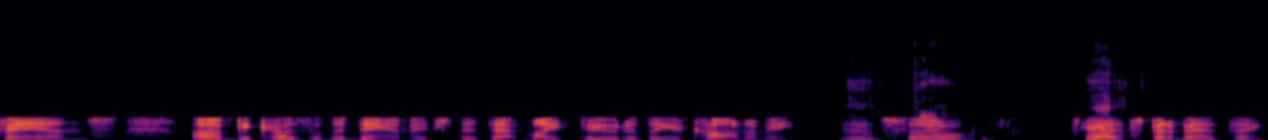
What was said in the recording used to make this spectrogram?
fans uh, because of the damage that that might do to the economy. Yeah. So, Well- yeah, it's been a bad thing.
